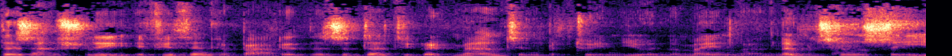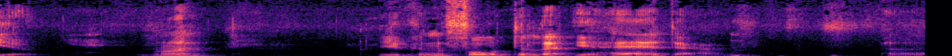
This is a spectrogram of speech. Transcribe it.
there's actually, if you think about it, there's a dirty great mountain between you and the mainland. Nobody's going to see you, right? You can afford to let your hair down uh,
